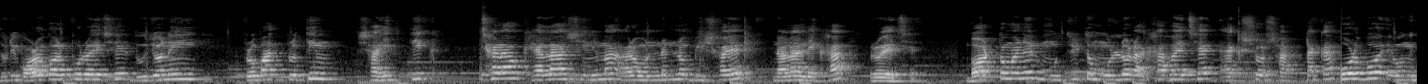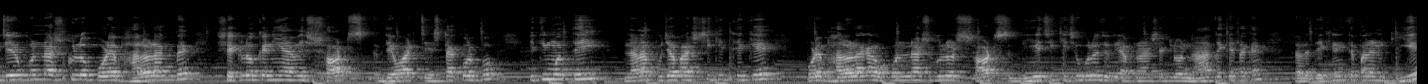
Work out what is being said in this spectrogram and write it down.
দুটি বড় গল্প রয়েছে, দুজনেই প্রবাদ প্রতিম সাহিত্যিক। এছাড়াও খেলা, সিনেমা আর অন্যান্য বিষয়ে নানা লেখা রয়েছে। বর্তমানের মুদ্রিত মূল্য রাখা হয়েছে একশো ষাট টাকা। পড়ব এবং যে উপন্যাসগুলো পড়ে ভালো লাগবে, সেগুলোকে নিয়ে আমি শর্টস দেওয়ার চেষ্টা করব। ইতিমধ্যেই নানা পূজাবার্ষিকী থেকে পড়ে ভালো লাগা উপন্যাসগুলোর শর্টস দিয়েছি কিছুগুলো। যদি আপনারা সেগুলো না দেখে থাকেন, তাহলে দেখে নিতে পারেন গিয়ে।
